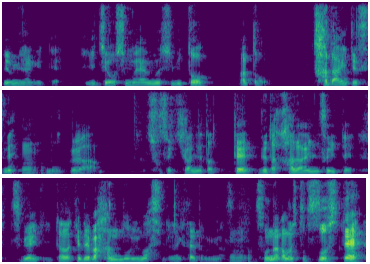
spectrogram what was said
読み上げて、一押しもやめの日々と、あと、課題ですね。うん。僕が書籍化にあたって出た課題についてつぶやいていただければ反応を読ませていただきたいと思います。うん。その中の一つとして、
